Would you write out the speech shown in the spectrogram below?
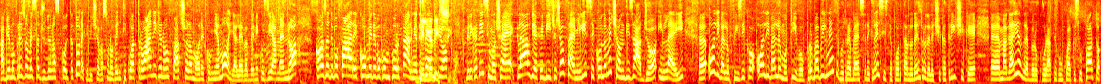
abbiamo preso un messaggio di un ascoltatore che diceva sono 24 anni che non faccio l'amore con mia moglie, a lei va bene così, a me no. Cosa devo fare? Come devo comportarmi? Ad Delicatissimo. esempio, delicatissimo, c'è Claudia che dice ciao Family, secondo me c'è un disagio in lei eh, o a livello fisico o a livello emotivo. Probabilmente potrebbe essere che lei si stia portando dentro delle cicatrici che eh, magari andrebbero curate con qualche supporto.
